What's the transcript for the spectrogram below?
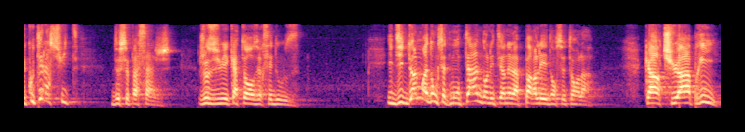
Écoutez la suite de ce passage. Josué 14, verset 12. Il dit, donne-moi donc cette montagne dont l'Éternel a parlé dans ce temps-là, car tu as appris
